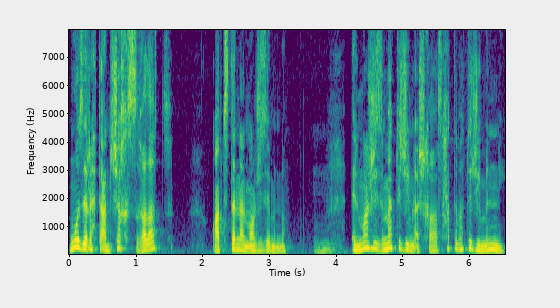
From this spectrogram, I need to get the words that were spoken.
مو إذا رحت عند شخص غلط وعم تستنى المعجزة منه. المعجزة ما بتجي من الأشخاص حتى ما بتجي مني.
